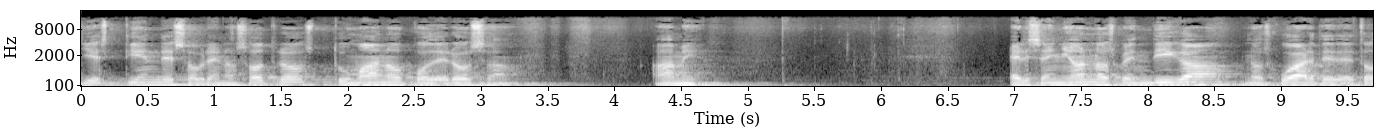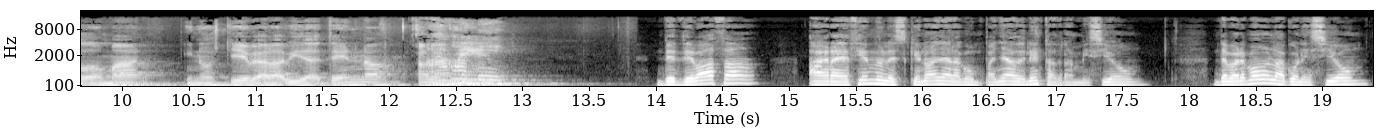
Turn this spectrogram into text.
y extiende sobre nosotros tu mano poderosa. Amén. El Señor nos bendiga, nos guarde de todo mal y nos lleve a la vida eterna. Amén. Desde Baza, agradeciéndoles que nos hayan acompañado en esta transmisión, devolvemos la conexión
